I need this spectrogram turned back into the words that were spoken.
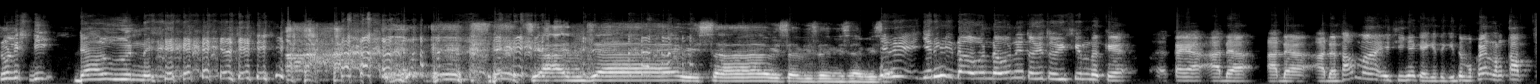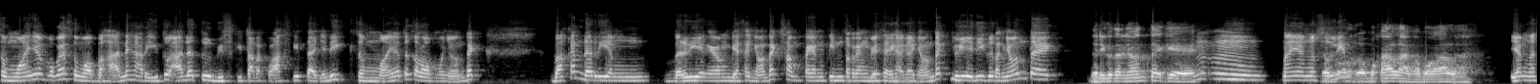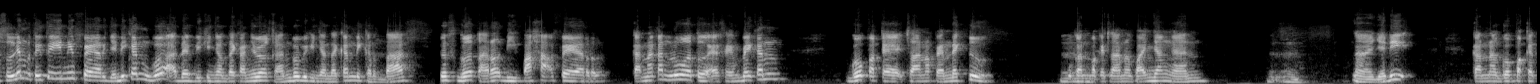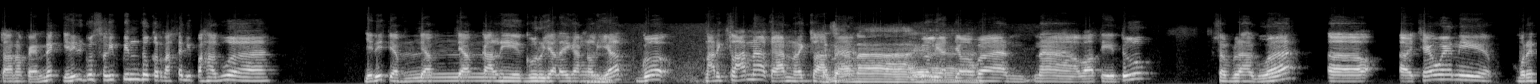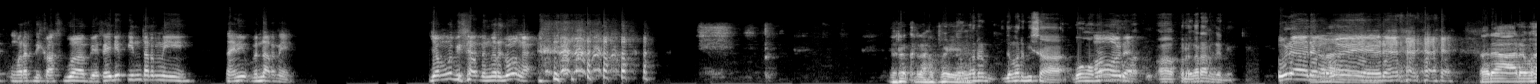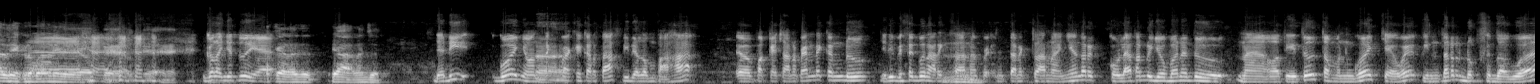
nulis di daun. si anjay bisa bisa bisa bisa bisa. jadi jadi daun-daunnya itu ditulisin tuh kayak kayak ada ada ada sama isinya kayak gitu-gitu pokoknya lengkap semuanya pokoknya semua bahannya hari itu ada tuh di sekitar kelas kita jadi semuanya tuh kalau mau nyontek bahkan dari yang dari yang, yang biasa nyontek sampai yang pinter yang biasa kagak nyontek juga jadi ikutan nyontek Dari ikutan nyontek ya. Mm-mm. nah yang ngeselin gak mau kalah, gak mau kalah. yang ngeselin waktu itu ini fair jadi kan gue ada bikin contekan juga kan gue bikin contekan di kertas terus gue taruh di paha fair karena kan lu waktu SMP kan gue pakai celana pendek tuh bukan Hmm. pakai celana panjang kan Mm-mm. nah jadi karena gue pakai celana pendek jadi gue selipin tuh kertasnya di paha gue jadi tiap tiap Hmm. tiap kali guru lagi nggak ngeliat gue narik celana kan narik celana gue ya. lihat jawaban. Nah, waktu itu sebelah gua eh eh, cewek nih, murid-murid di kelas gua. Biasanya dia pinter nih. Nah, ini benar nih. Jong lu bisa denger gua nggak? Ya, kenapa ya? Dengar dengar bisa. Gua ngomong Oh, udah. uh, pendengaran kan nih. Udah, udah, woi, ya. udah, udah, udah. Ada, ada balik, ada balik. Oke, oke. Gue lanjut dulu ya. Oke, lanjut. Ya, lanjut. Jadi gue nyontek Nah. pakai kertas di dalam paha, eh, pakai celana pendek kan tuh. Jadi biasanya gue narik celana, pe- narik celananya, ntar kelihatan tuh jawabannya tuh. Nah waktu itu temen gue cewek pinter duduk sebelah gue,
